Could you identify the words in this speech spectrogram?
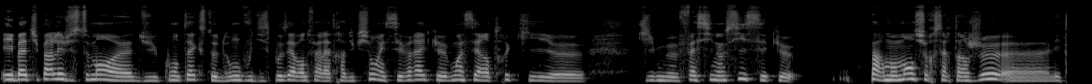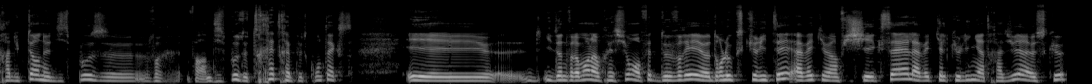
et bah, tu parlais justement du contexte dont vous disposez avant de faire la traduction, et c'est vrai que moi, c'est un truc qui, qui me fascine aussi, c'est que par moment, sur certains jeux, les traducteurs ne disposent de très très peu de contexte. Et ils donnent vraiment l'impression, en fait, d'œuvrer dans l'obscurité avec un fichier Excel, avec quelques lignes à traduire. Est-ce que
